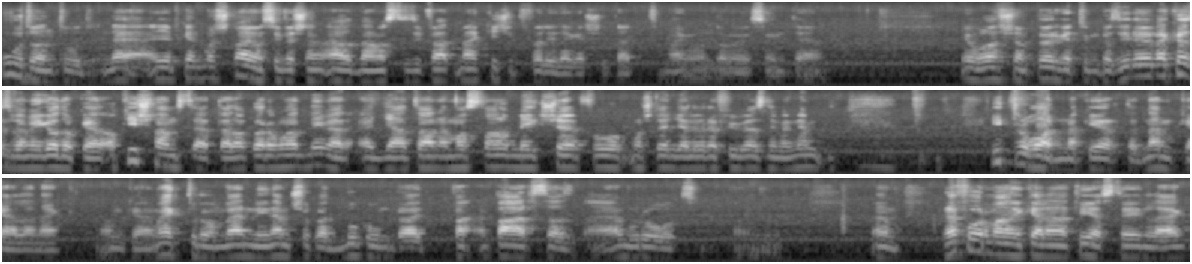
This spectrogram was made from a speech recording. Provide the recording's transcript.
úton tud, de egyébként most nagyon szívesen eladnám azt az ifát, mert kicsit felidegesített, megmondom őszintén. Jó, lassan pörgetünk az időbe, közben még adok el, a kis hamstert el akarom adni, mert egyáltalán nem használom, mégse fogok most egyelőre füvezni, meg nem... Itt rohadnak, érted? Nem kellenek, nem kell. Meg tudom venni, nem sokat bukunk rajta, pár száz eurót. Nem. Reformálni kellene a TS tényleg.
